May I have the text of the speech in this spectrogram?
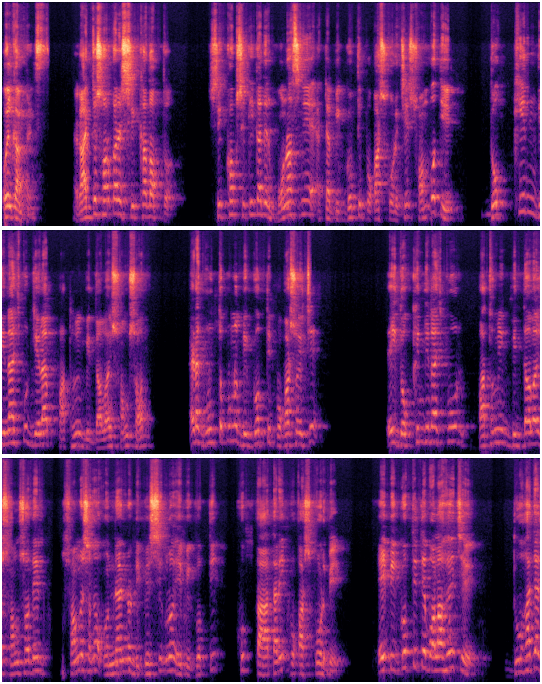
ওয়েলকাম ফ্রেন্ডস রাজ্য সরকারের শিক্ষা দপ্তর শিক্ষক শিক্ষিকাদের বোনাস নিয়ে একটা বিজ্ঞপ্তি প্রকাশ করেছে সম্প্রতি দক্ষিণ দিনাজপুর জেলা প্রাথমিক বিদ্যালয় সংসদ। একটা গুরুত্বপূর্ণ বিজ্ঞপ্তি প্রকাশ হয়েছে। এই দক্ষিণ দিনাজপুর প্রাথমিক বিদ্যালয় সংসদের সঙ্গে সঙ্গে অন্যান্য ডিপিএসসি গুলো এই বিজ্ঞপ্তি খুব তাড়াতাড়ি প্রকাশ করবে। এই বিজ্ঞপ্তিতে বলা হয়েছে দু হাজার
